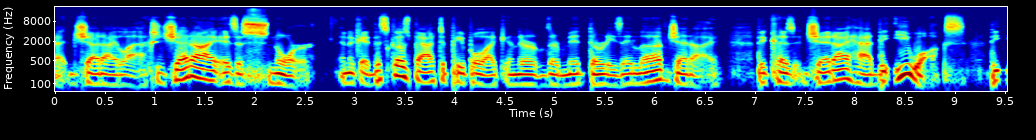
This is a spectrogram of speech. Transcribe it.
that Jedi lacks. Jedi is a snore. And okay, this goes back to people like in their, their mid 30s. They love Jedi because Jedi had the Ewoks. The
